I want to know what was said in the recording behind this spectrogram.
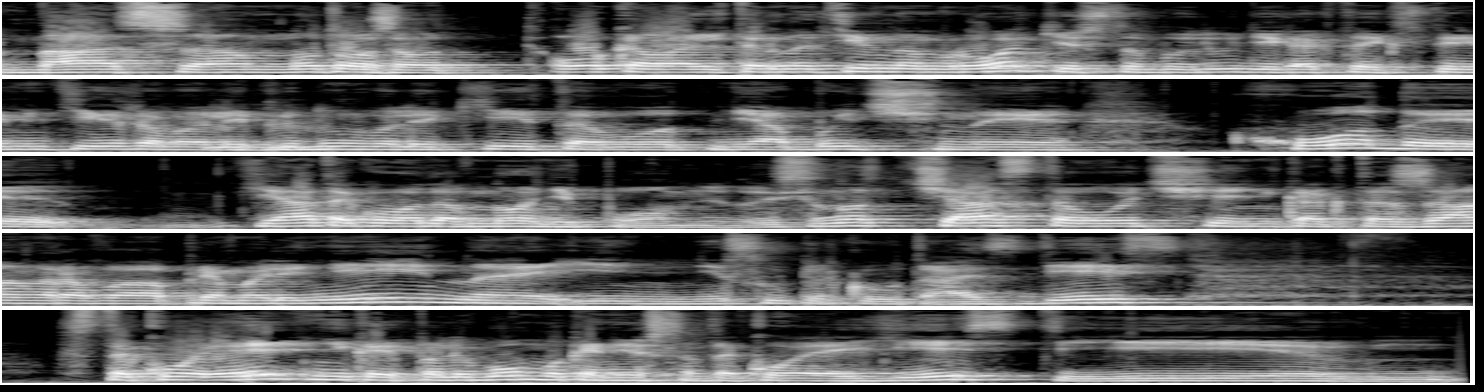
нашем, ну тоже вот около альтернативном роке, чтобы люди как-то экспериментировали, придумывали какие-то вот необычные ходы, я такого давно не помню. То есть оно часто очень как-то жанрово прямолинейно и не супер круто. А здесь с такой этникой, по-любому, конечно, такое есть. И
